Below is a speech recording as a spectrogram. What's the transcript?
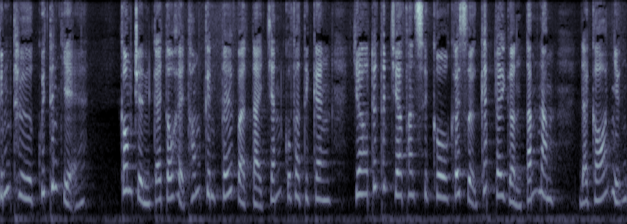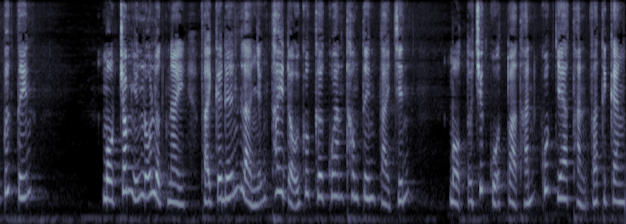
Kính thưa quý thính giả, công trình cải tổ hệ thống kinh tế và tài chính của Vatican do Đức Thánh Cha Francisco khởi sự cách đây gần 8 năm đã có những bước tiến. Một trong những nỗ lực này phải kể đến là những thay đổi của cơ quan thông tin tài chính, một tổ chức của Tòa Thánh Quốc gia thành Vatican,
